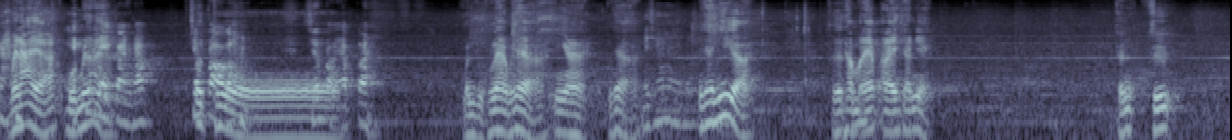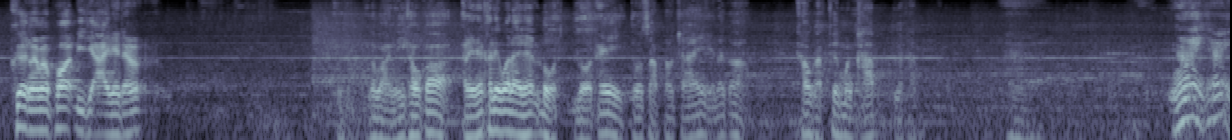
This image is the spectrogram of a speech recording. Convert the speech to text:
ยังไม่ได้เหรอหมุนไม่ได้เหรอแอปก่อนครับเชื่อมต่อก่อนโอ้โหเชื่อมต่อแอปก่อนมันอยู่ข้างล่างไม่ใช่เหรอนี่ไงไม่ใช่เหรอไม่ใช่ไม่ใช่นี่เหรอเธอทำแอปอะไรให้ฉันเนี่ยฉันซื้อเครื่องนั้นมาเพราะ DJI เลยนะระหว่างนี้เขาก็อะไรนะเขาเรียกว่าอะไรนะโหลดโหลดให้โทรศัพท์เราใช้แล้วก็ เข้ากับเครื่องบังคับนะครับง่ายง่าย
